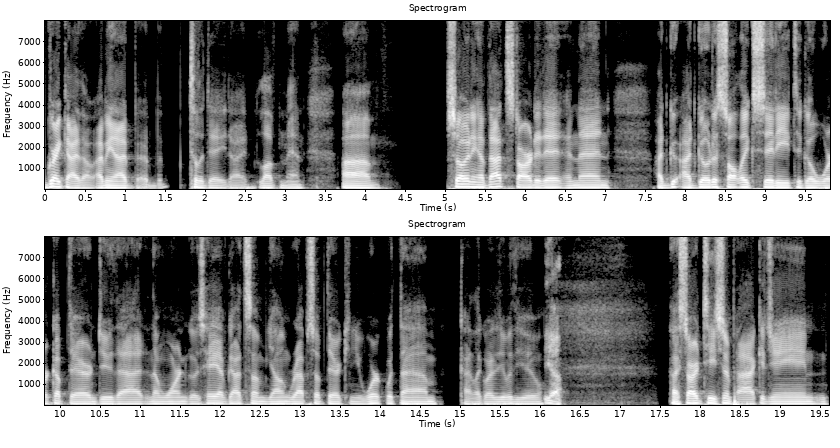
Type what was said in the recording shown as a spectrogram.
Great guy though. I mean, I uh, till the day he died, loved man. Um, so anyhow, that started it, and then I'd go, I'd go to Salt Lake City to go work up there and do that, and then Warren goes, "Hey, I've got some young reps up there. Can you work with them?" Kind of like what I did with you. Yeah. I started teaching them packaging,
